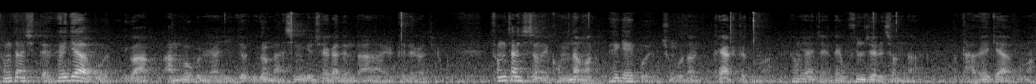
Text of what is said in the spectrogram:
성찬식 때 회개하고 이거 안, 안 먹으면 이걸 마시는 게 죄가 된다 이렇게 돼가지고 성찬식 전에 겁나 막 회개했고 중고등학교 대학 때도 막 성찬식 내가 무슨 죄를 졌나 다 회개하고 막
